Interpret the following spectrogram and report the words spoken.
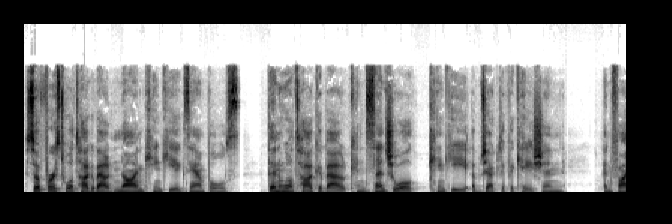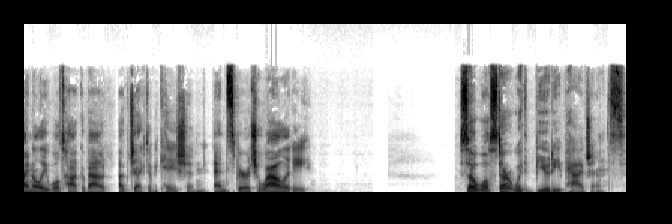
So, first, we'll talk about non kinky examples. Then, we'll talk about consensual kinky objectification. And finally, we'll talk about objectification and spirituality. So, we'll start with beauty pageants.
